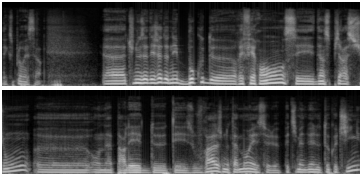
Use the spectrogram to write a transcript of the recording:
d'explorer ça. Euh, tu nous as déjà donné beaucoup de références et d'inspiration. Euh, on a parlé de tes ouvrages notamment et c'est le petit manuel d'auto-coaching.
